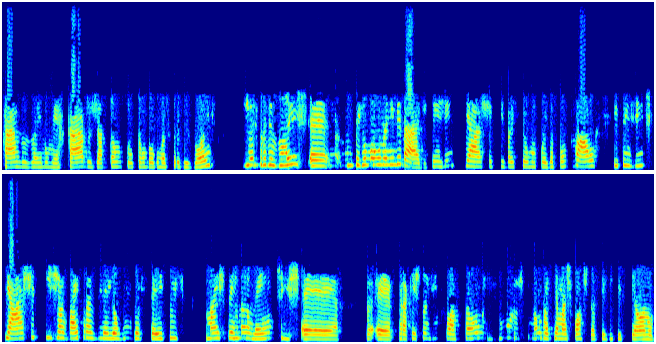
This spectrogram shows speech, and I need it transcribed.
casas aí no mercado já estão soltando algumas previsões e as previsões é, não tem uma unanimidade. Tem gente que acha que vai ser uma coisa pontual e tem gente que acha que já vai trazer aí alguns efeitos mais permanentes é, é, para questões de inflação e juros, que não vai ser mais forte da Selic esse ano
